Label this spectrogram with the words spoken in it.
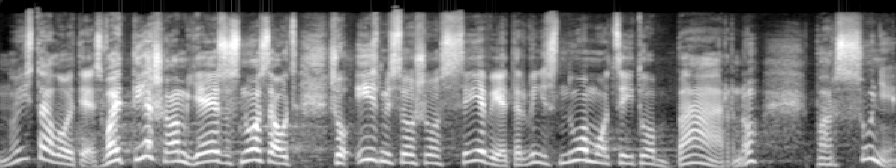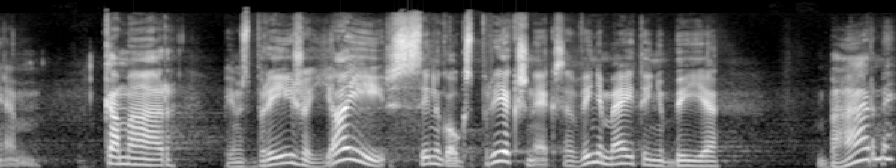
Nu, iztēlojieties, vai tiešām Jēzus nosauc šo izmisošo sievieti ar viņas nomocīto bērnu par suņiem, kamēr pirms brīža Jaīrs, sinagogas priekšnieks, ar viņa meitiņu bija bērni?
